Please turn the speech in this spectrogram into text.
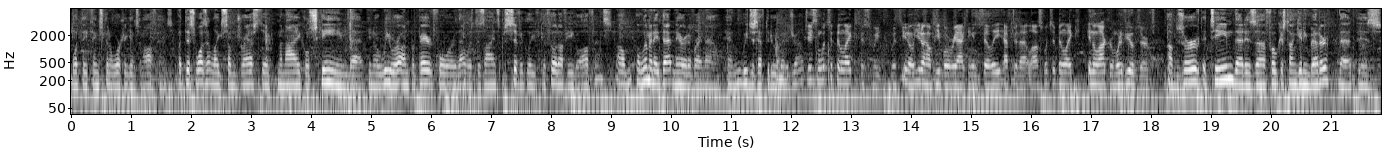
what they think is going to work against an offense, but this wasn't like some drastic maniacal scheme that, you know, we were unprepared for that was designed specifically for the Philadelphia Eagle offense. I'll eliminate that narrative right now, and we just have to do a better job. Jason, what's it been like this week with, you know, you know how people are reacting in Philly after that loss. What's it been like in the locker room? What have you observed? observed a team that is uh, focused on getting better, that is,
